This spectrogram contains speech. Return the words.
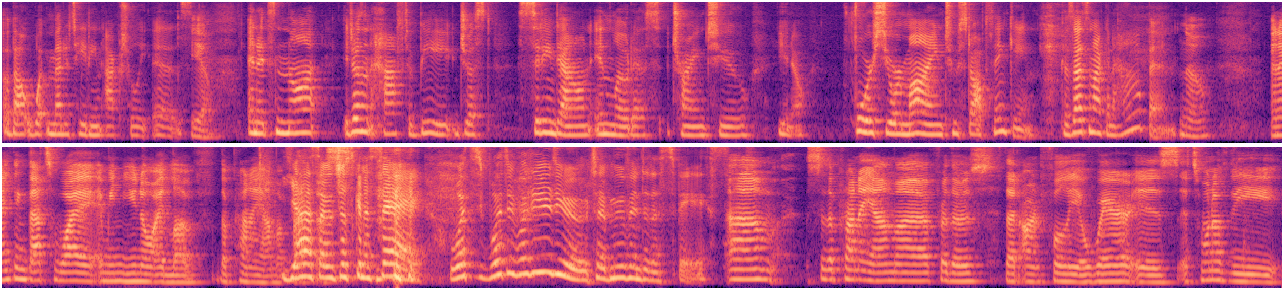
about what meditating actually is. yeah. And it's not, it doesn't have to be just sitting down in lotus trying to, you know, force your mind to stop thinking, because that's not going to happen. No. And I think that's why, I mean, you know, I love the pranayama. Yes, I was just going to say, what's what do, what do you do to move into this space? Um, so the pranayama, for those that aren't fully aware, is it's one of the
